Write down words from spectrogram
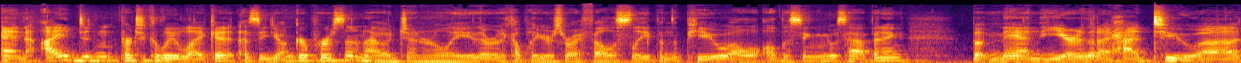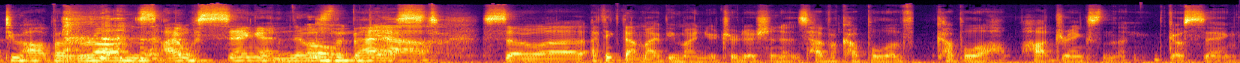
And I didn't particularly like it as a younger person. I would generally, there were a couple of years where I fell asleep in the pew while all the singing was happening. But man, the year that I had two uh, two hot buttered rums, I was singing. It was Oh, the yeah. best. So uh, I think that might be my new tradition: is have a couple of couple of hot drinks and then go sing.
